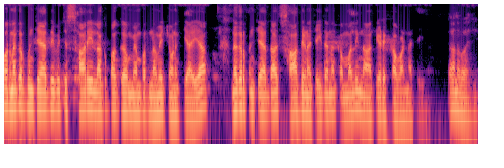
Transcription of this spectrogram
ਔਰ ਨਗਰ ਪੰਚਾਇਤ ਦੇ ਵਿੱਚ ਸਾਰੇ ਲਗਭਗ ਮੈਂਬਰ ਨਵੇਂ ਚੁਣ ਕੇ ਆਏ ਆ। ਨਗਰ ਪੰਚਾਇਤ ਦਾ ਸਾਥ ਦੇਣਾ ਚਾਹੀਦਾ ਇਹਨਾਂ ਕੰਮਾਂ ਲਈ, ਨਾ ਕਿ ਅੜਿੱਕਾ ਬਣਨਾ ਚਾਹੀਦਾ। ਧੰਨਵਾਦ ਜੀ।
